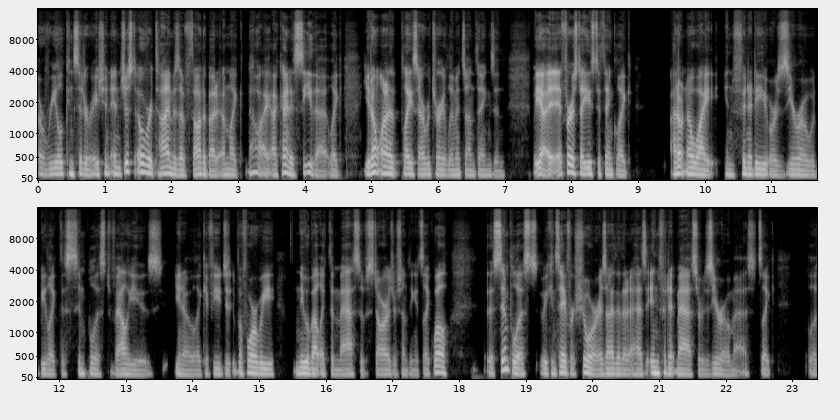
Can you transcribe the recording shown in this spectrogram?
a real consideration. And just over time, as I've thought about it, I'm like, no, I, I kind of see that. Like, you don't want to place arbitrary limits on things. And, but yeah, at first I used to think like, I don't know why infinity or 0 would be, like, the simplest values, you know, like, if you d before we knew about, like, the mass of stars or something, it's like, well, the simplest we can say for sure is either that it has infinite mass or 0 mass. It's like, well,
